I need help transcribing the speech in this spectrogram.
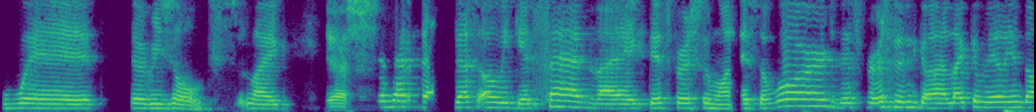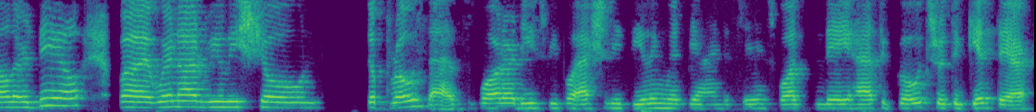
with the results. Like Yes. That's, that's, that's all we get fed. Like this person won this award, this person got like a million dollar deal, but we're not really shown the process. What are these people actually dealing with behind the scenes? What they had to go through to get there.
